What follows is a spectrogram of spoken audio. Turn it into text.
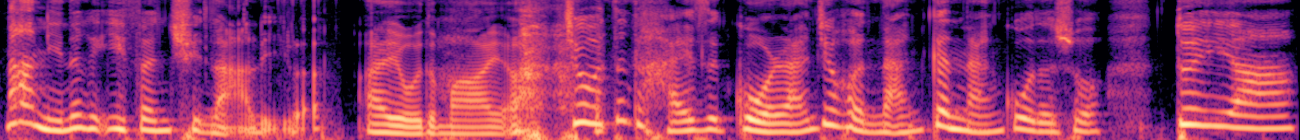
那你那个一分去哪里了？”哎呦我的妈呀！就那个孩子果然就很难，更难过的说：“对呀。”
